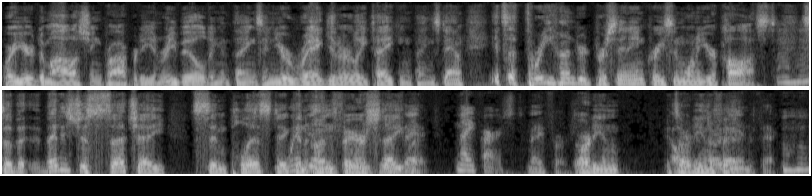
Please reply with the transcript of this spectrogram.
where you're demolishing property and rebuilding and things, and you're regularly taking things down, it's a 300% increase in one of your costs. Mhm. So that, that is just such a simplistic When and does this go unfair statement. May 1st. May 1st. It's already in, it's Oh, already in it's effect. already in effect. hmm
